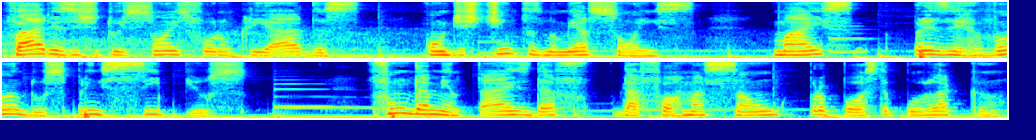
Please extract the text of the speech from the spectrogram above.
Várias instituições foram criadas com distintas nomeações, mas preservando os princípios fundamentais da, da formação proposta por Lacan.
